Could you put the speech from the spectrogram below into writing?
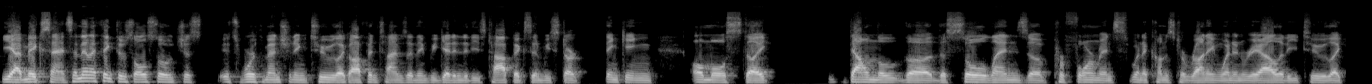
Yeah, it makes sense. And then I think there's also just it's worth mentioning too. Like oftentimes, I think we get into these topics and we start thinking almost like down the the the sole lens of performance when it comes to running when in reality too like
